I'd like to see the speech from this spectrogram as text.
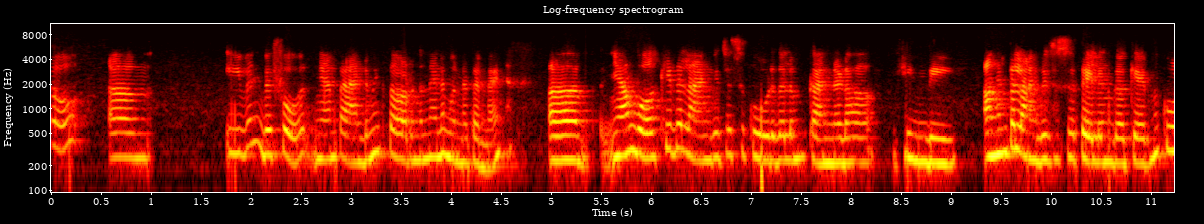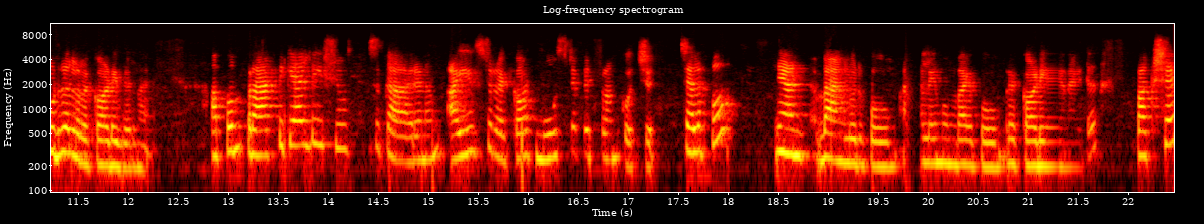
സോ ഈവൻ ബിഫോർ ഞാൻ പാൻഡമിക് തുടങ്ങുന്നതിന് മുന്നേ തന്നെ ഞാൻ വർക്ക് ചെയ്ത ലാംഗ്വേജസ് കൂടുതലും കന്നഡ ഹിന്ദി അങ്ങനത്തെ ലാംഗ്വേജസ് തെലുങ്ക് ഒക്കെ ആയിരുന്നു കൂടുതൽ റെക്കോർഡ് ചെയ്തിരുന്നത് അപ്പം പ്രാക്ടിക്കാലിറ്റി ഇഷ്യൂസ് കാരണം I use to record most of it from Cochin ചിലപ്പോ ഞാൻ ബാംഗ്ലൂർ പോവും അല്ലെങ്കിൽ മുംബൈ പോവും റെക്കോർഡ് ചെയ്യാനായിട്ട്. പക്ഷെ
